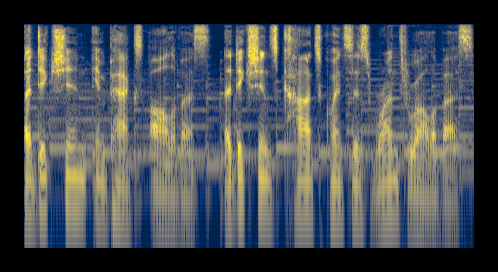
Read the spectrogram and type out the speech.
Addiction impacts all of us. Addiction's consequences run through all of us.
